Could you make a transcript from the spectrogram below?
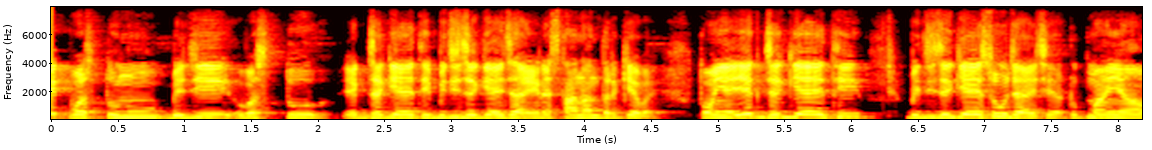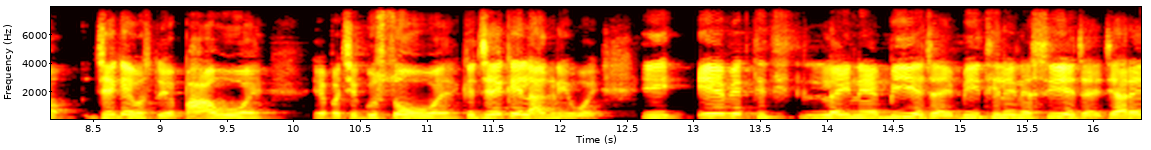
એક વસ્તુનું બીજી વસ્તુ એક જગ્યાએથી બીજી જગ્યાએ જાય એને સ્થાનાંતર કહેવાય. તો અહીંયા એક જગ્યાએથી બીજી જગ્યાએ શું જાય છે? ટૂંકમાં અહીંયા જે કંઈ વસ્તુ એ ભાવ હોય, એ પછી ગુસ્સો હોય કે જે કંઈ લાગણી હોય, એ એ વ્યક્તિથી લઈને બીએ જાય, બીથી લઈને સીએ જાય. જ્યારે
